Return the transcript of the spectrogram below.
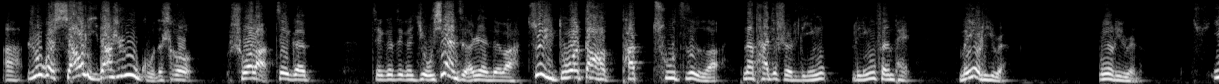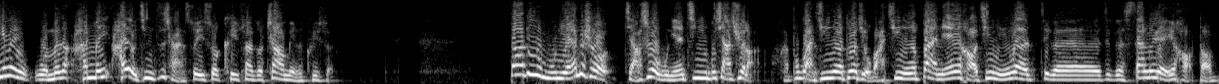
啊。如果小李当时入股的时候说了这个。这个这个有限责任对吧？最多到他出资额，那他就是零零分配，没有利润，没有利润的，因为我们还没还有净资产，所以说可以算作账面的亏损。到第五年的时候，假设五年经营不下去了啊，不管经营了多久吧，经营了半年也好，经营了这个这个三个月也好，倒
